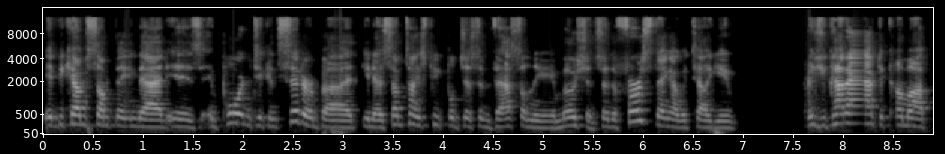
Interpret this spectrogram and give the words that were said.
it becomes something that is important to consider, but you know, sometimes people just invest on the emotion. So the first thing I would tell you is you kind of have to come up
